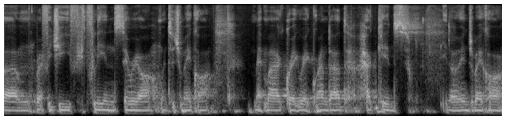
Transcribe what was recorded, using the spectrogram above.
um, refugee fleeing Syria, went to Jamaica, met my great great granddad, had kids, you know, in Jamaica.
